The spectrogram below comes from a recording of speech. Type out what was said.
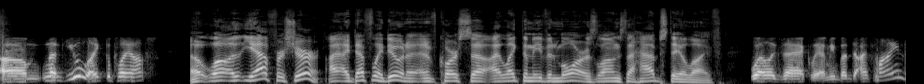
Um, now, do you like the playoffs? Uh, well, yeah, for sure. I, I definitely do, and, and of course, uh, I like them even more as long as the Habs stay alive. Well, exactly. I mean, but I find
